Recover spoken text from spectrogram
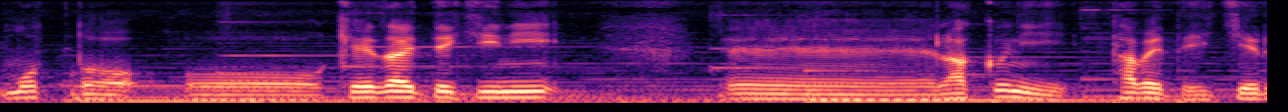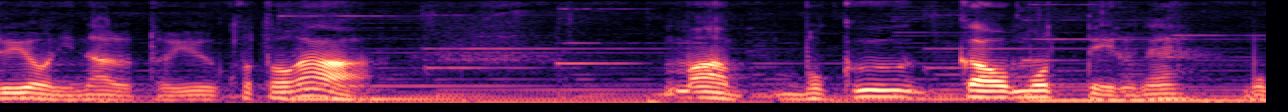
もっと経済的に、えー、楽に食べていけるようになるということがまあ僕が思っているね目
